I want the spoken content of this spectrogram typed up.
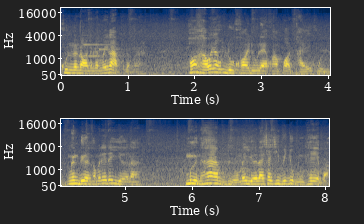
คุณจะนอนกันไม่หลับหรอกนะ เพราะเขาจะดูคอยดูแลความปลอดภัยให้คุณ เงินเดือนเขาไม่ได้ได้เยอะนะหมื่นห้าผมถือว่าไม่เยอะแล้วใช้ชีวิตอยู่กรุงเทพอะ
